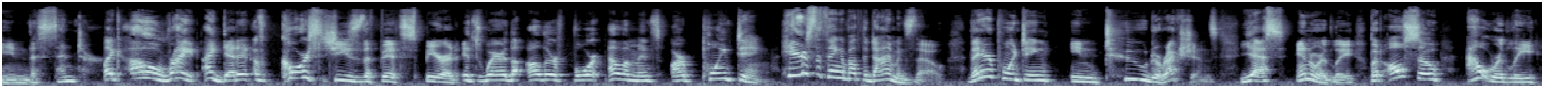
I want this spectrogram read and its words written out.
in the center. Like, oh, right, I get it. Of course she's the fifth spirit. It's where the other four elements are pointing. Here's the thing about the diamonds, though. They are pointing in two directions. Yes, inwardly, but also outwardly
